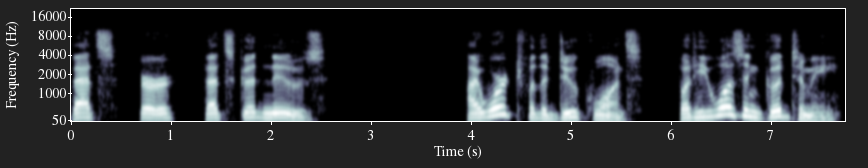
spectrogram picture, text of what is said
That's, er, that's good news. I worked for the Duke once, but he wasn't good to me.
